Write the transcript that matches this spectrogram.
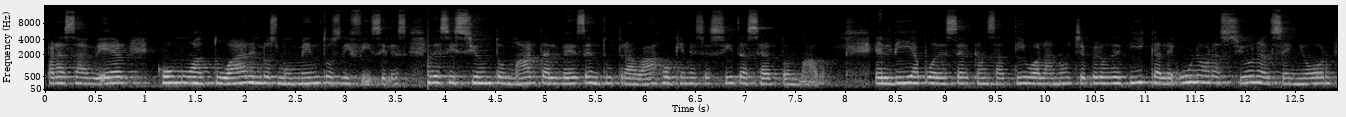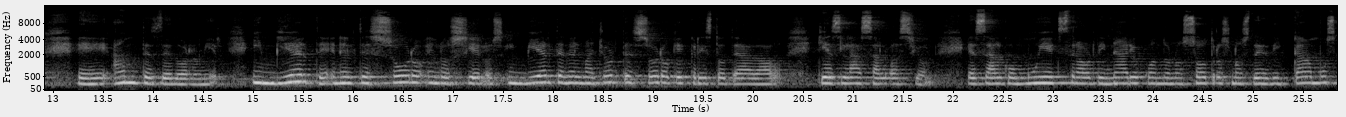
para saber cómo actuar en los momentos difíciles. decisión tomar tal vez en tu trabajo que necesita ser tomado. El día puede ser cansativo a la noche, pero dedícale una oración al Señor eh, antes de dormir. Invierte en el tesoro en los cielos, invierte en el mayor tesoro que Cristo te ha dado, que es la salvación. Es algo muy extraordinario cuando nosotros nos dedicamos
